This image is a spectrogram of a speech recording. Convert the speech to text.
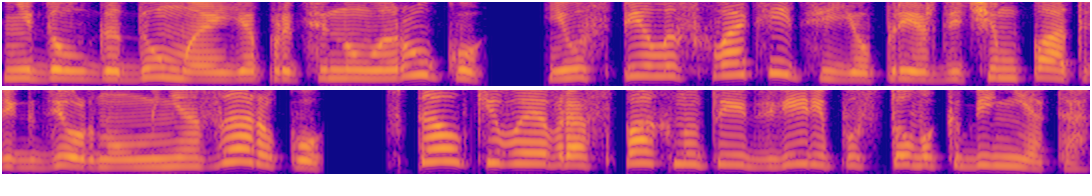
Недолго думая, я протянула руку и успела схватить ее, прежде чем Патрик дернул меня за руку, вталкивая в распахнутые двери пустого кабинета.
